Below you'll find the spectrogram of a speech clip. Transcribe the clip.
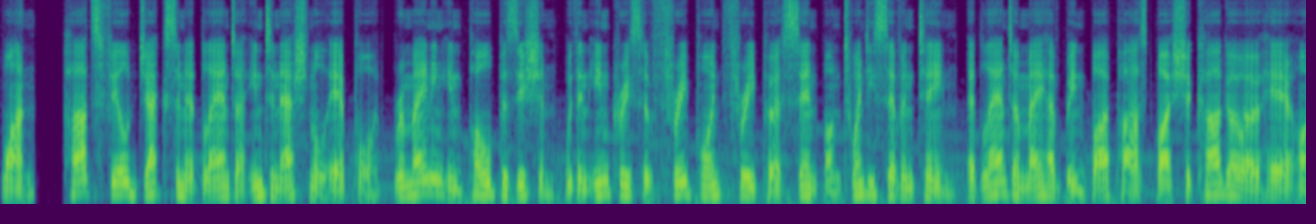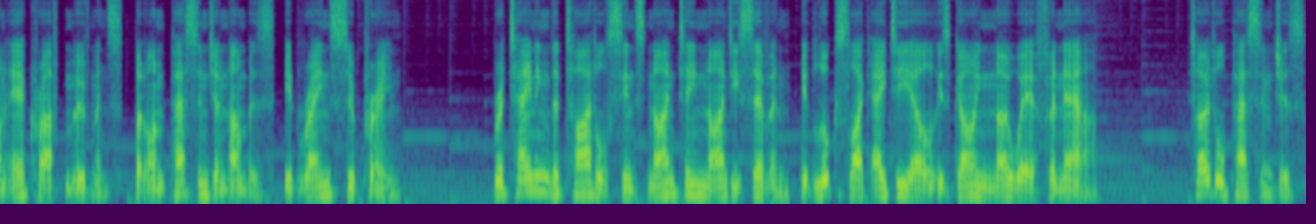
1. Hartsfield-Jackson Atlanta International Airport, remaining in pole position, with an increase of 3.3% on 2017. Atlanta may have been bypassed by Chicago O'Hare on aircraft movements, but on passenger numbers, it reigns supreme. Retaining the title since 1997, it looks like ATL is going nowhere for now. Total passengers,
